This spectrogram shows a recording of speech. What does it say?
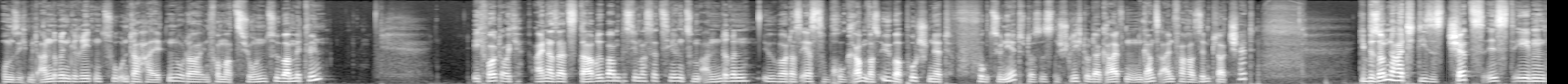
um sich mit anderen Geräten zu unterhalten oder Informationen zu übermitteln. Ich wollte euch einerseits darüber ein bisschen was erzählen, zum anderen über das erste Programm, was über Pushnet funktioniert. Das ist schlicht und ergreifend ein ganz einfacher, simpler Chat. Die Besonderheit dieses Chats ist eben,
